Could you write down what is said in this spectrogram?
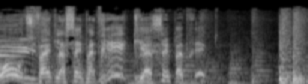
Oh, tu fêtes la Saint-Patrick? La Saint-Patrick.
